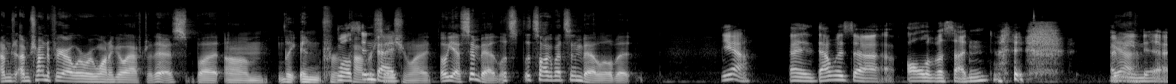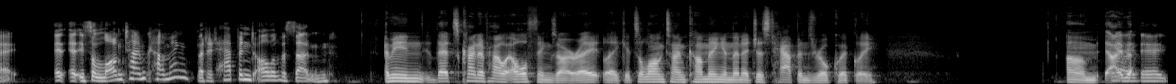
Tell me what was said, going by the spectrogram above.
I'm, I'm trying to figure out where we want to go after this, but um, like in for Well, conversation wise. Oh yeah, Sinbad. Let's let's talk about Sinbad a little bit. Yeah, uh, that was uh, all of a sudden. I Yeah. mean, uh, it, it's a long time coming, but it happened all of a sudden. I mean, that's kind of how all things are, right? Like it's a long time coming, and then it just happens real quickly. Um, Yeah, I,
